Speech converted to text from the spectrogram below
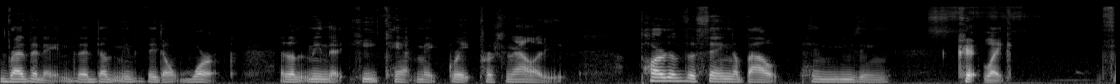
resonate. That doesn't mean that they don't work. That doesn't mean that he can't make great personalities. Part of the thing about him using like f-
